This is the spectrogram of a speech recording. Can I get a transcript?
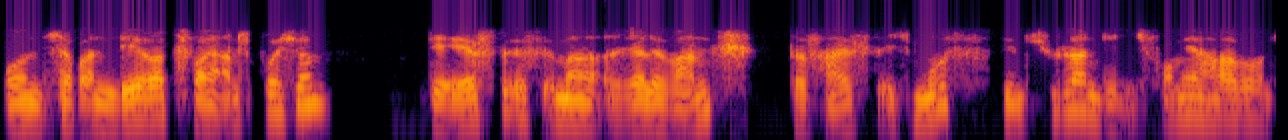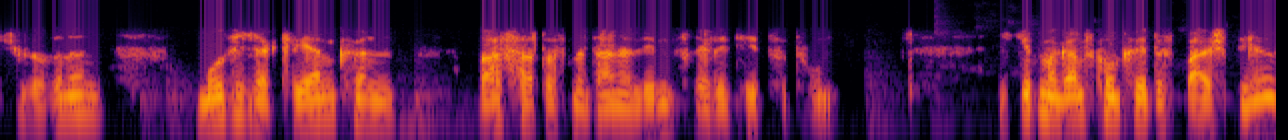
Und ich habe an Lehrer zwei Ansprüche. Der erste ist immer Relevanz. Das heißt, ich muss den Schülern, die ich vor mir habe und Schülerinnen, muss ich erklären können, was hat das mit deiner Lebensrealität zu tun. Ich gebe mal ein ganz konkretes Beispiel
